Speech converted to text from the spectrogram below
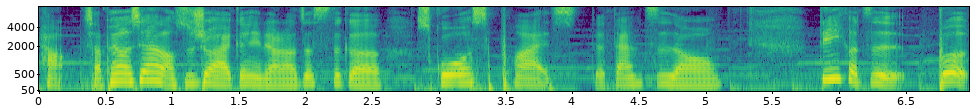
好，小朋友，现在老师就来跟你聊聊这四个 school supplies 的单字哦。第一个字 book。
